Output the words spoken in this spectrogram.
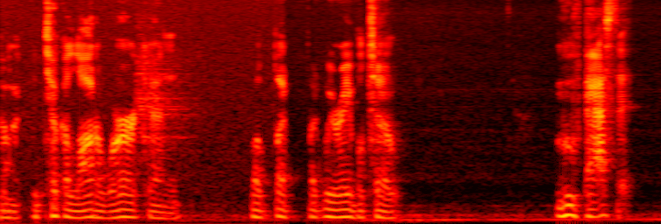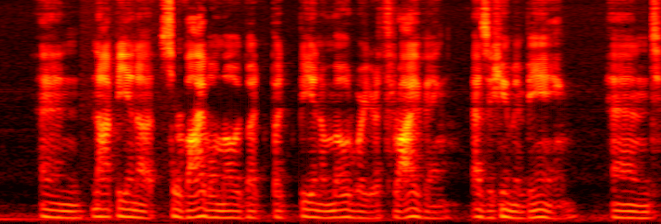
Uh, it took a lot of work and but but but we were able to move past it and not be in a survival mode but but be in a mode where you're thriving as a human being and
